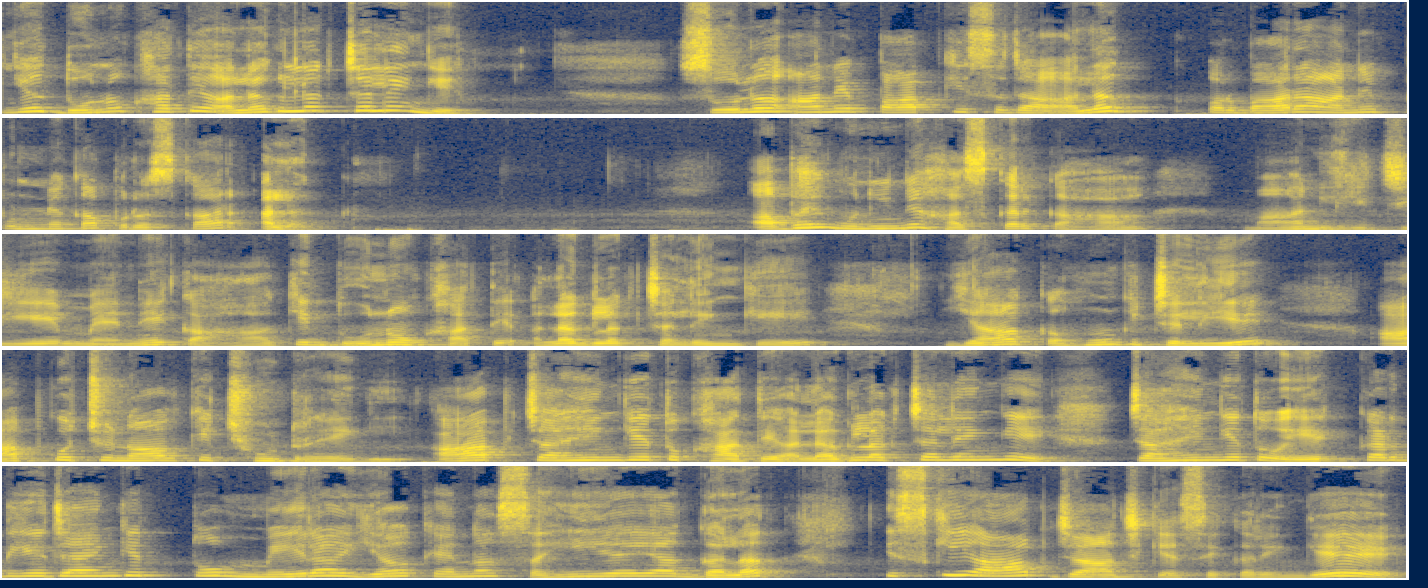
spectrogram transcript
या दोनों खाते अलग अलग चलेंगे? सोलह आने पाप की सज़ा अलग और बारह आने पुण्य का पुरस्कार अलग। अभय मुनि ने हंसकर कहा, मान लीजिए, मैंने कहा कि दोनों खाते अलग अलग चलेंगे, या कहूँ कि चलिए आपको चुनाव की छूट रहेगी। आप चाहेंगे तो खाते अलग अलग चलेंगे, चाहेंगे तो एक कर दिए जाएँगे। तो मेरा यह कहना सही है या गलत? इसकी आप जाँच कैसे करेंगे?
